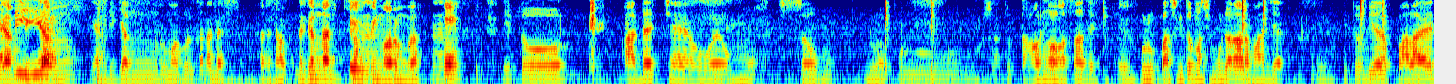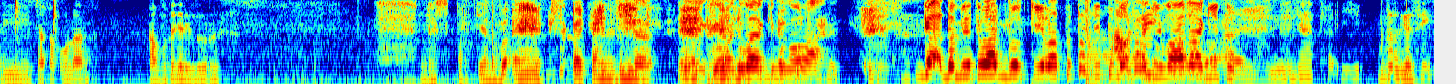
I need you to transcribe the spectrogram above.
yang di Iya. gang yang di gang rumah gue kan ada ada sam- ada gang kan samping warung gua. Nah, itu ada cewek umur seum 21 tahun kalau nggak salah deh. Hmm. gue lupa segitu masih muda lah remaja. Hmm. itu dia palanya dicatak ular rambutnya jadi lurus nggak seperti yang gue expect anjing. Gue gue lagi mengolah. Nggak demi Tuhan gue kira tuh tadi tuh bakal gimana gitu. Anjing. ternyata itu bener gak sih?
